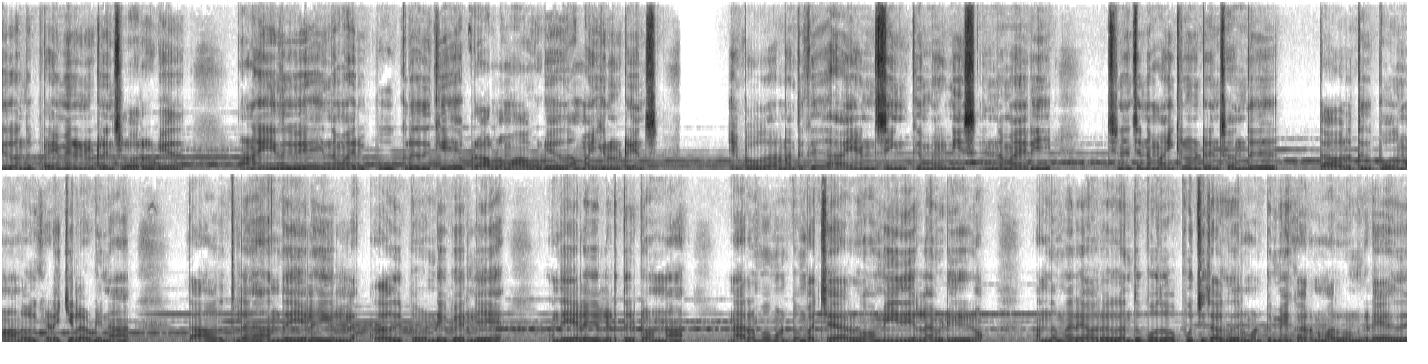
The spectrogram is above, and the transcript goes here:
இது வந்து ப்ரைமரி நியூட்ரியன்ஸில் வரக்கூடியது. ஆனால் இதுவே இந்த மாதிரி பூக்கிறதுக்கே ப்ராப்ளம் ஆகக்கூடியது தான் மைக்ரோ நியூட்ரியன்ஸ் இப்போ உதாரணத்துக்கு அயன் ஜிங்க்கு மெக்னீஸ் இந்த மாதிரி சின்ன சின்ன மைக்ரோ நியூட்ரியன்ஸ் வந்து தாவரத்துக்கு போதுமான அளவு கிடைக்கல அப்படின்னா தாவரத்தில் அந்த இலைகளில் அதாவது இப்போ வெண்டை பயிர்லேயே அந்த இலைகள் எடுத்துக்கிட்டோம்னா நரம்பு மட்டும் பச்சையாக இருக்கும் மீதியெல்லாம் எல்லாம் அந்த மாதிரி அவருக்கு வந்து பொதுவாக பூச்சி தாக்குதல் மட்டுமே காரணமாக இருக்கும்னு கிடையாது.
